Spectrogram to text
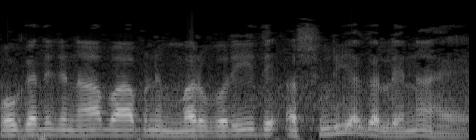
وہ کہتے ہیں، جناب، آپ نے مرورید اصلی اگر لینا ہے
